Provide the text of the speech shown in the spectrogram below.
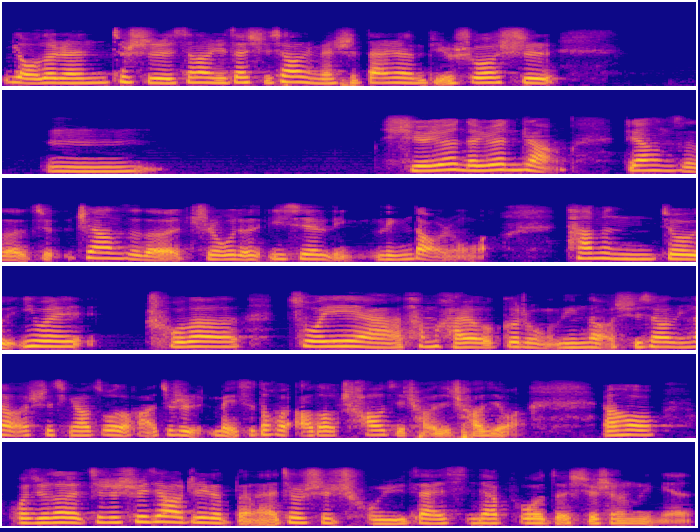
有的人就是相当于在学校里面是担任，比如说是，嗯。学院的院长这样子的，就这样子的职务的一些领领导人物，他们就因为除了作业啊，他们还有各种领导学校领导的事情要做的话，就是每次都会熬到超级超级超级晚。然后我觉得，就是睡觉这个本来就是处于在新加坡的学生里面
